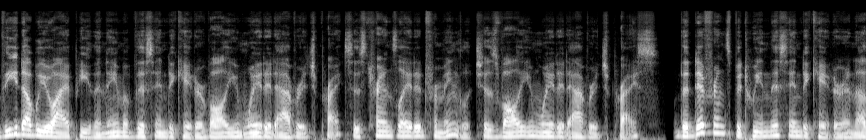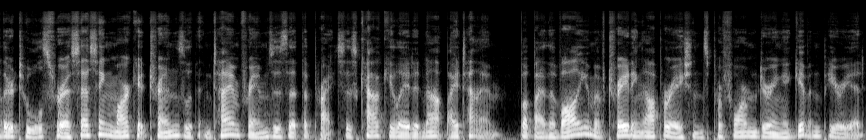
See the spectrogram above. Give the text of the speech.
VWIP, the name of this indicator, volume weighted average price, is translated from English as volume weighted average price. The difference between this indicator and other tools for assessing market trends within timeframes is that the price is calculated not by time, but by the volume of trading operations performed during a given period.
